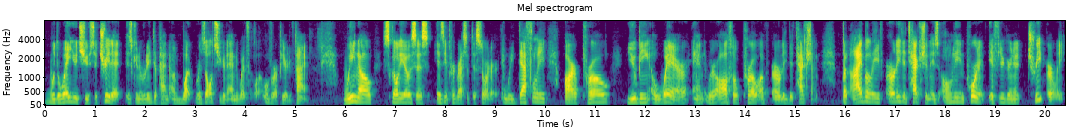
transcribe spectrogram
the way you choose to treat it is going to really depend on what results you're going to end with over a period of time. We know scoliosis is a progressive disorder, and we definitely are pro you being aware, and we're also pro of early detection. But I believe early detection is only important if you're going to treat early.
